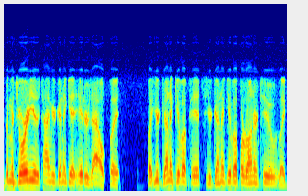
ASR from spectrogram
the majority of the time you're going to get hitters out, but but you're going to give up hits, you're going to give up a run or two. Like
